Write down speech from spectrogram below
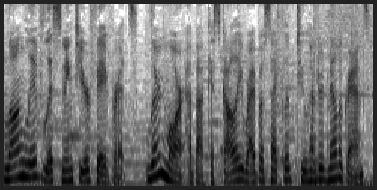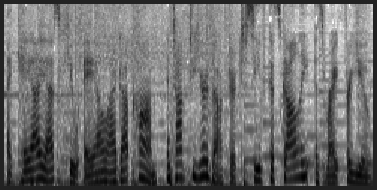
long live listening to your favorites. Learn more about Kisqali Ribociclib 200 milligrams at kisqali.com and talk to your doctor to see if Kisqali is right for you.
